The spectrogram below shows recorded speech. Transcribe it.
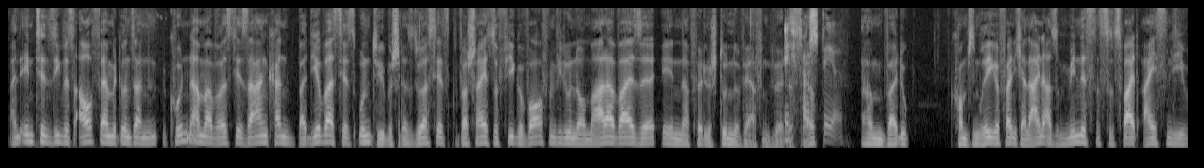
ein intensives Aufwärmen mit unseren Kunden haben, aber was ich dir sagen kann, bei dir war es jetzt untypisch. Also du hast jetzt wahrscheinlich so viel geworfen, wie du normalerweise in einer Viertelstunde werfen würdest. Ich verstehe. Ja? Ähm, weil du kommst im Regelfall nicht alleine, also mindestens zu zweit. Eigentlich sind die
